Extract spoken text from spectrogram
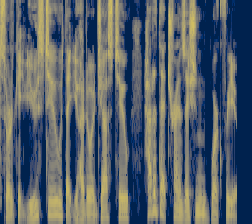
sort of get used to, that you had to adjust to? How did that transition work for you?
